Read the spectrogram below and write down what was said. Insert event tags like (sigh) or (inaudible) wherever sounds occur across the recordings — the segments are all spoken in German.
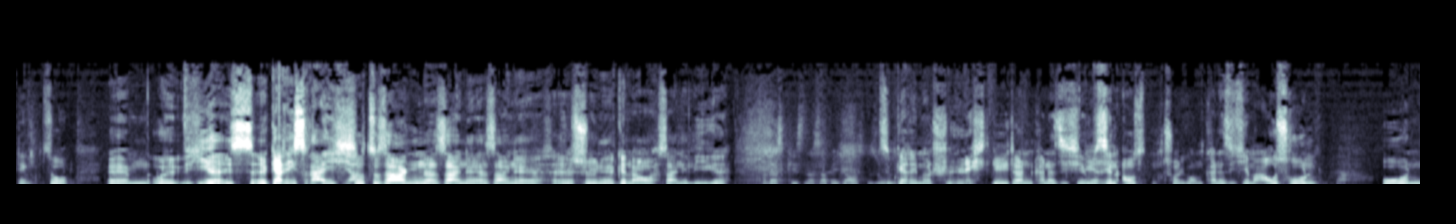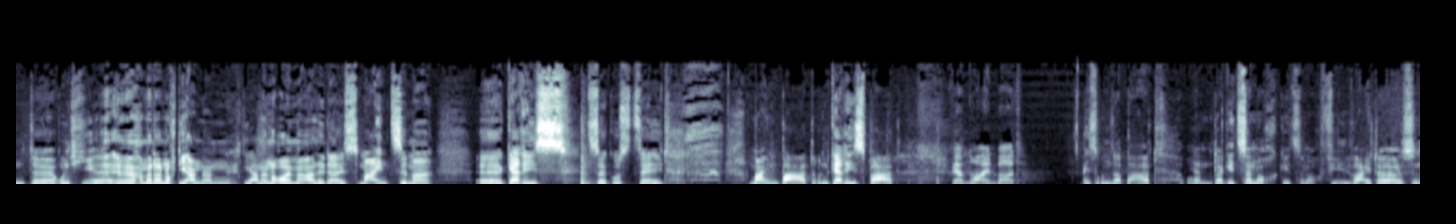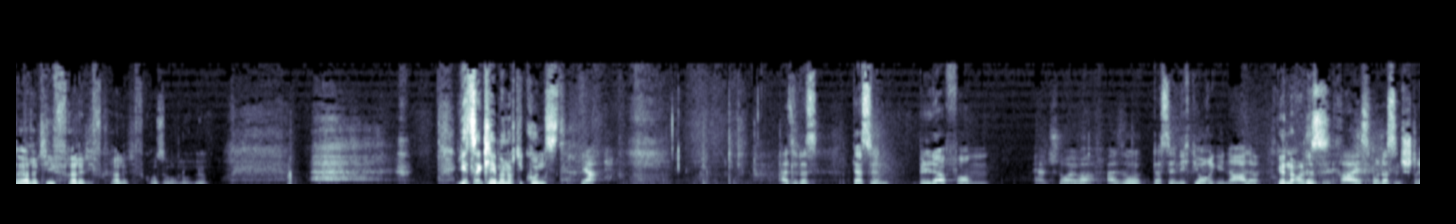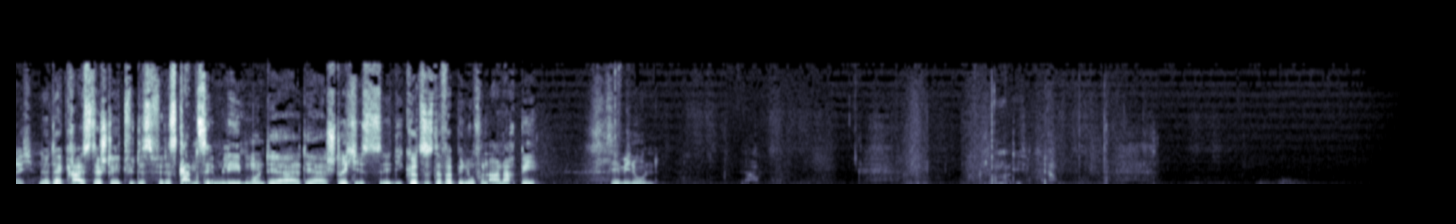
Ding. So. Ähm, äh, hier ist äh, Garys Reich Ja. sozusagen, ne? seine, seine äh, schöne, genau, seine Liege. Und das Kissen, das habe ich ausgesucht. Zum Gary mal schlecht geht, dann kann er sich hier ein Gary. bisschen aus, Entschuldigung, kann er sich hier mal ausruhen. Ja. Und, äh, und hier äh, haben wir dann noch die anderen, die anderen Räume alle. Da ist mein Zimmer, äh, Garys Zirkuszelt, (laughs) mein Bad und Garys Bad Wir haben nur ein Bad. Ist unser Bad. Und da geht es dann, noch- geht's dann noch viel weiter. Es ist eine relativ, relativ, relativ große Wohnung. Ne? Jetzt erklären wir noch die Kunst. Ja. Also das, das sind Bilder vom Herrn Stoiber. Also das sind nicht die Originale. Genau, Das, das- ist ein Kreis und das ein Strich. Ne, der Kreis, der steht für das, für das Ganze im Leben und der, der Strich ist die kürzeste Verbindung von A nach B. Zehn Minuten.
